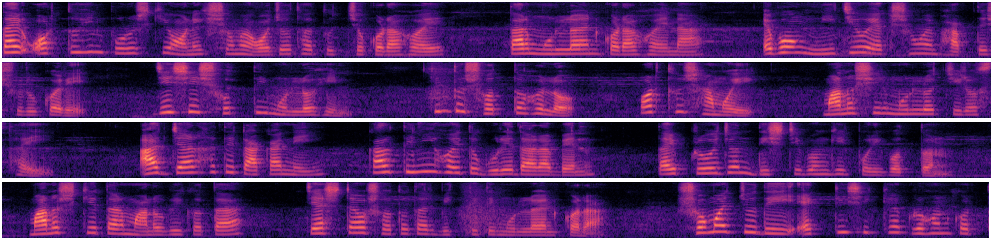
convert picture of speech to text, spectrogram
তাই অর্থহীন পুরুষকে অনেক সময় অযথা তুচ্ছ করা হয়, তার মূল্যায়ন করা হয় না এবং নিজেও একসময় ভাবতে শুরু করে যে সে সত্যি মূল্যহীন। কিন্তু সত্য হলো, অর্থ সাময়িক, মানুষের মূল্য চিরস্থায়ী। আজ যার হাতে টাকা নেই, কাল তিনি হয়তো ঘুরে দাঁড়াবেন তাই প্রয়োজন দৃষ্টিভঙ্গির পরিবর্তন। মানুষকে তার মানবিকতা, চেষ্টা ও সততার ভিত্তিতে মূল্যায়ন করা। সমাজ যদি একটি শিক্ষা গ্রহণ করত,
